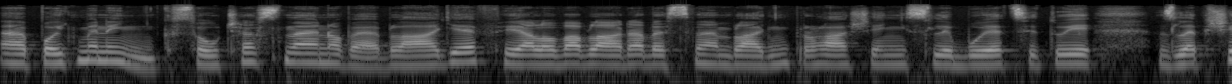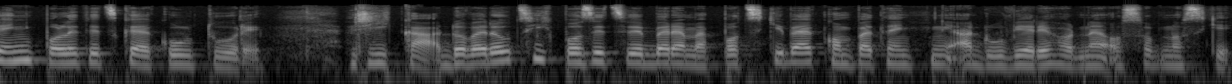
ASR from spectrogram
Eh, pojďme nyní k současné nové vládě. Fialová vláda ve svém vládním prohlášení slibuje, cituji, zlepšení politické kultury. Říká, do vedoucích pozic vybereme poctivé, kompetentní a důvěryhodné osobnosti.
